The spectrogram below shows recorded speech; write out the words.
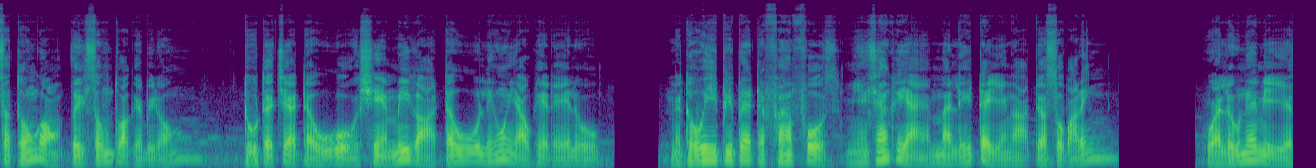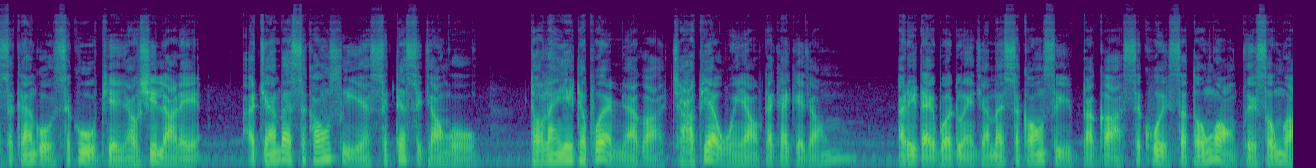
73កောင်သေဆုံးသွားခဲ့ပြီးတော့ဒုတက်ချက်တအူကိုရှင်မိကတအူအလင်းဝင်ရောက်ခဲ့တယ်လို့နတိုးရီ People Defense Force မြင်းချမ်းခရိုင်အမှတ်လေးတပ်ရင်းကပြောဆိုပါတယ်။ဝယ်လုံးနဲ့မြေရဲစခန်းကိုစစ်ကူအဖြစ်ရောက်ရှိလာတဲ့အကြမ်းဖက်စကောင်းစီရဲ့စစ်တပ်စစ်ကြောင်းကို ဒေါ်လာရေးတပ်ဖွဲ့အများကဂျားပြတ်ဝင်ရောက်တိုက်ခိုက်ခဲ့ကြောင်းအဲ့ဒီတိုက်ပွဲတွင်အကြမ်းဖက်စကောင်းစီဘက်ကစစ်ခွေ73កောင်သေဆုံးက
